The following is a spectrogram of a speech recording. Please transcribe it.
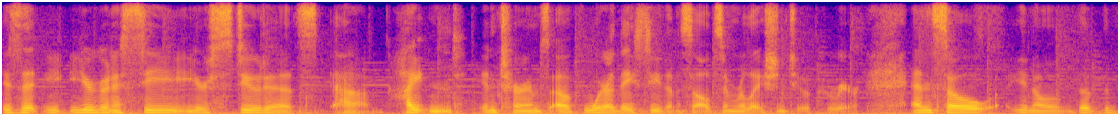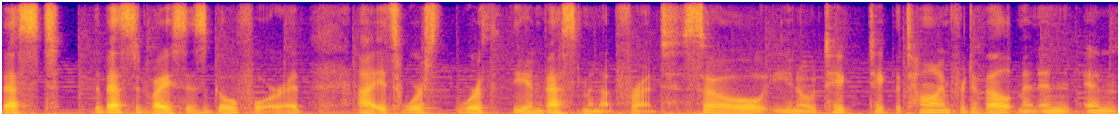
is that you're going to see your students um, heightened in terms of where they see themselves in relation to a career. And so, you know, the, the best the best advice is go for it. Uh, it's worth, worth the investment up front. So, you know, take, take the time for development. And, and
